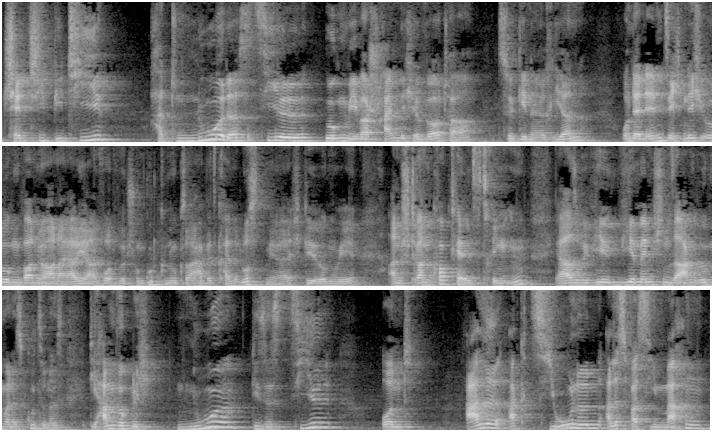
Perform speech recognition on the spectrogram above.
ChatGPT hat nur das Ziel, irgendwie wahrscheinliche Wörter zu generieren Und er denkt sich nicht irgendwann, ja, naja, die Antwort wird schon gut genug sein, habe jetzt keine Lust mehr, ich gehe irgendwie an den Strand Cocktails trinken. Ja, so wie wir, wir Menschen sagen, irgendwann ist gut, sondern die haben wirklich nur dieses Ziel und alle Aktionen, alles, was sie machen,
